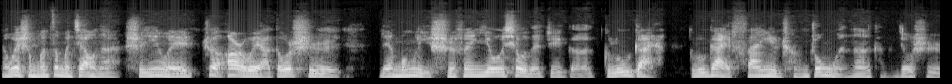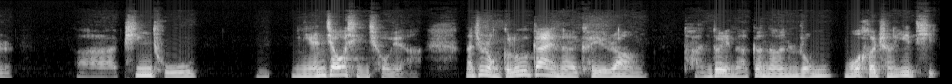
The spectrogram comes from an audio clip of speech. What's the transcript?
那为什么这么叫呢？是因为这二位啊都是联盟里十分优秀的这个 glue guy 啊。glue guy 翻译成中文呢，可能就是啊拼图粘胶型球员啊。那这种 glue guy 呢，可以让团队呢更能融磨合成一体。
